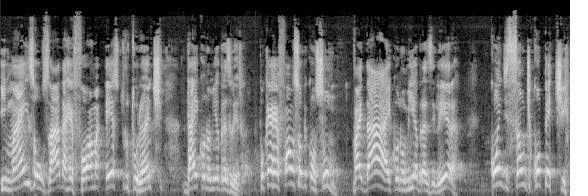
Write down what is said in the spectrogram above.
e mais ousada reforma estruturante da economia brasileira. Porque a reforma sobre consumo vai dar à economia brasileira condição de competir.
